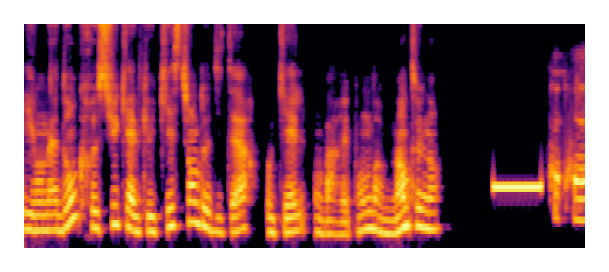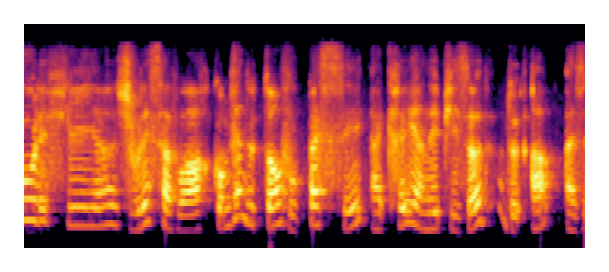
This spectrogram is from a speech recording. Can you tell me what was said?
Et on a donc reçu quelques questions d'auditeurs auxquelles on va répondre maintenant. Coucou les filles, je voulais savoir combien de temps vous passez à créer un épisode de A à Z?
